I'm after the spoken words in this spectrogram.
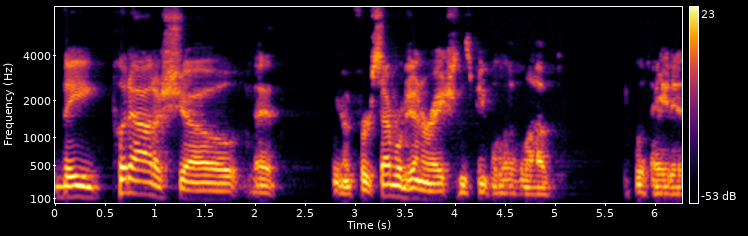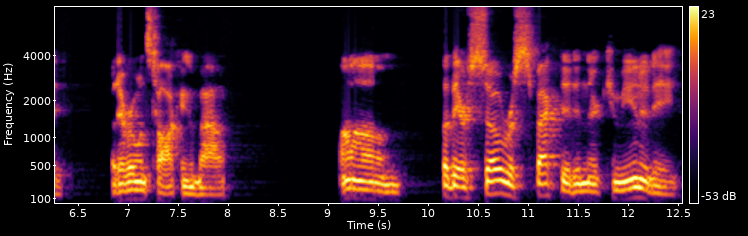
they put out a show that you know for several generations people have loved, people have hated, but everyone's talking about. Um, but they're so respected in their community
